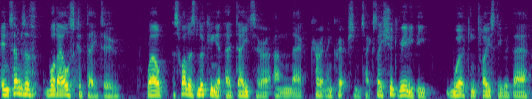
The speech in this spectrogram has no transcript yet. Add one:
in terms of what else could they do? Well, as well as looking at their data and their current encryption text, they should really be working closely with their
